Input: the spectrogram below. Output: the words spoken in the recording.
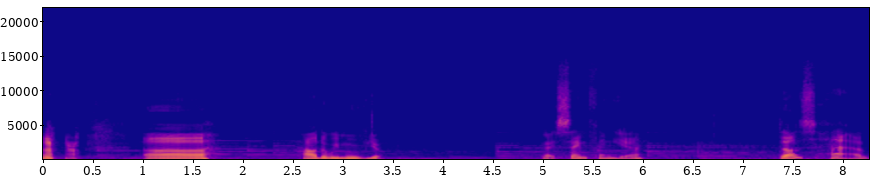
Uh, how do we move you? Okay, same thing here. Does have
